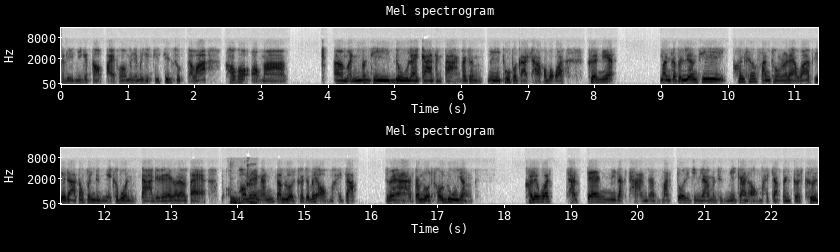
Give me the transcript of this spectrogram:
คดีนี้กันต่อไป เพราะว่ามันยังไม่ถึงที่สิ้นสุด แต่ว่าเขาก็ออกมาเออเหมือนบางทีดูรายการต่างๆ ก็จะมีผู้ประกาศข่าวเขาบอกว่าเคืออันเนี้ยมันก็เป็นเรื่องที่ค่อนข้างฟันธงแล้วแหละว่าพิยดาต้องเป็นหนึ่งในขบวนการหรืออะไรก็แล้วแต่เพราะไม่อย่างนั้นตำรวจเขาจะไม่ออกหมายจับใช่ไหมฮะตำรวจเขาดูอย่างเขาเรียกว่าชัดแจ้งมีหลักฐานแบบมัดตัวจริงๆแล้วมันถึงมีการออกหมายจับมันเกิดขึ้น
